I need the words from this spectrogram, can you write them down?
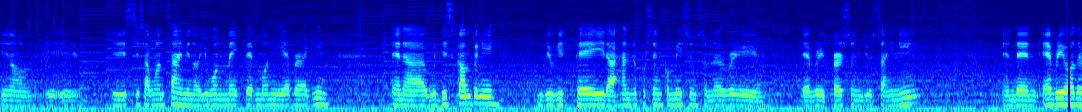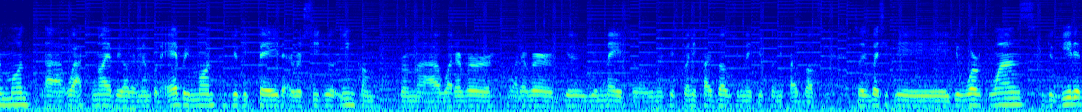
you know it, it's just at one time you know you won't make that money ever again. And uh, with this company you get paid 100% commissions on every every person you sign in. And then every other month uh, well actually not every other month but every month you get paid a residual income from uh, whatever whatever you, you made. So you know if it's 25 bucks you make you 25 bucks so it's basically you work once you get it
